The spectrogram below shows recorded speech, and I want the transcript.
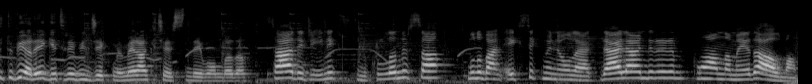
sütü bir araya getirebilecek mi? Merak içerisindeyim onda da. Sadece inek sütünü kullanırsa bunu ben eksik menü olarak değerlendiririm. Puanlamaya da almam.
